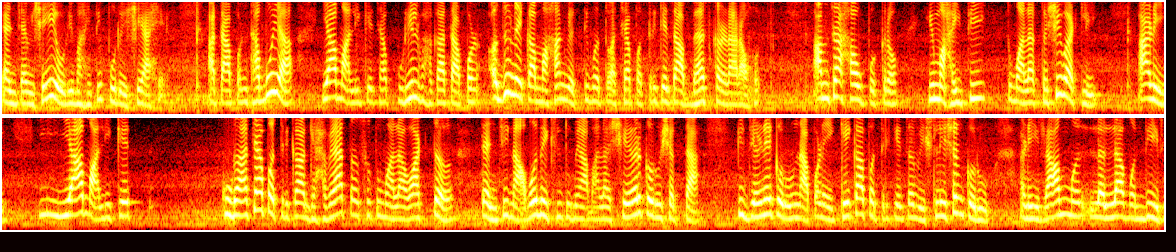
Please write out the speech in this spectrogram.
यांच्याविषयी एवढी माहिती पुरेशी आहे. आता आपण थांबूया. या मालिकेच्या पुढील भागात आपण अजून एका महान व्यक्तिमत्वाच्या पत्रिकेचा अभ्यास करणार आहोत. आमचा हा उपक्रम ही माहिती तुम्हाला कशी वाटली? आणि या मालिकेत कुणाच्या पत्रिका घ्याव्यात असं तुम्हाला वाटतं? त्यांची नावं देखील तुम्ही आम्हाला शेअर करू शकता की जेणेकरून आपण एकेका पत्रिकेचं विश्लेषण करू आणि राम म लल्ला मंदिर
